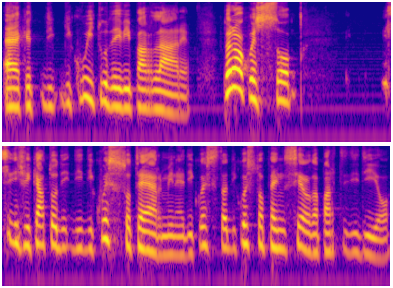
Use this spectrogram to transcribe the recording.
eh, che, di, di, cui tu devi parlare, però questo, il significato di, di, di questo termine, questa, di questo pensiero da parte di Dio,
